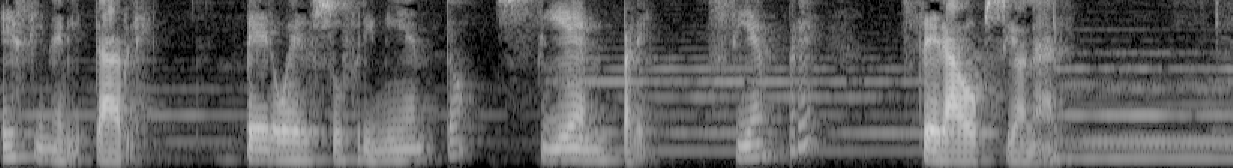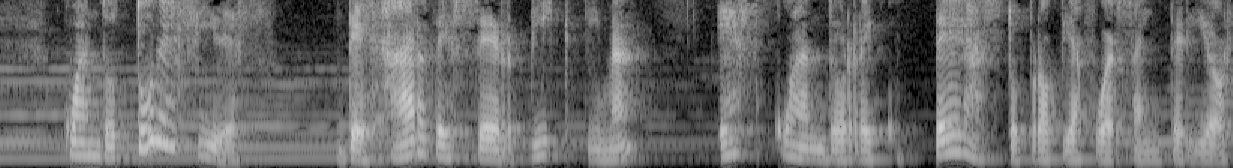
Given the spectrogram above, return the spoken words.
es inevitable, pero el sufrimiento siempre, siempre será opcional. Cuando tú decides dejar de ser víctima, es cuando recuperas tu propia fuerza interior.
